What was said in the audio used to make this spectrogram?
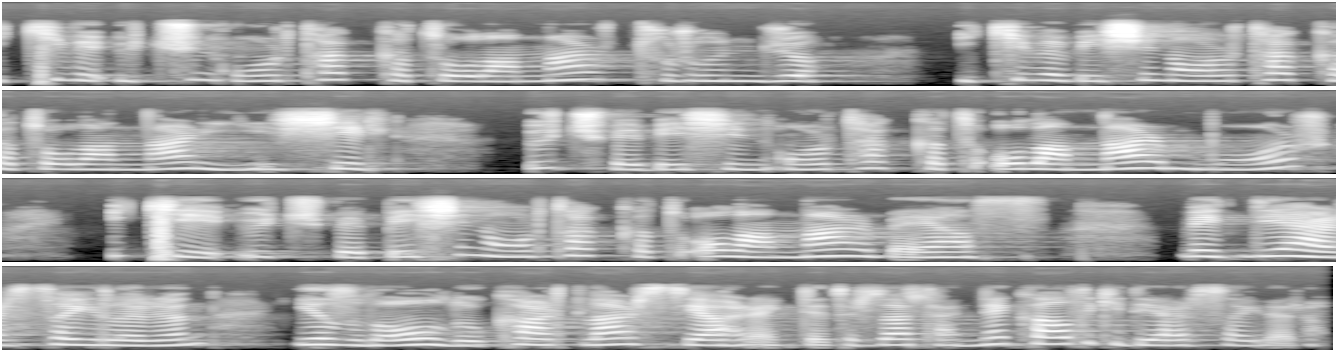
2 ve 3'ün ortak katı olanlar turuncu, 2 ve 5'in ortak katı olanlar yeşil, 3 ve 5'in ortak katı olanlar mor, 2, 3 ve 5'in ortak katı olanlar beyaz ve diğer sayıların yazılı olduğu kartlar siyah renktedir. Zaten ne kaldı ki diğer sayılara?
